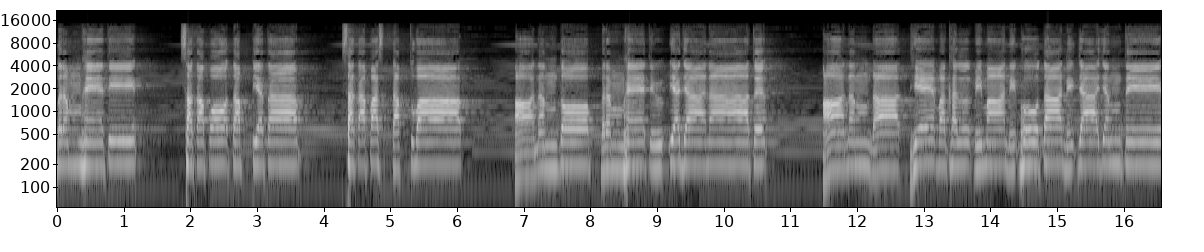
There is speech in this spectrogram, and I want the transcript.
ब्रह्मेति। स तपोतप्यत स तपस्तप्त्वा। आनन्दो ब्रह्मेति व्यजानात्। आनन्दाध्येव खल्विमानि भूतानि जायन्ते।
